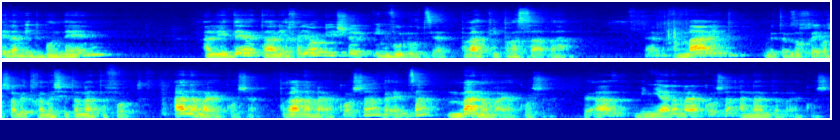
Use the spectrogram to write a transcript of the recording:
אל המתבונן על ידי התהליך היוגי של אינבולוציה, פרטי פרסבה. כן? ה mind, אם אתם זוכרים עכשיו את חמשת המעטפות, אנה מאיה קושה, פרנה מאיה קושה, באמצע מנו מאיה קושה, ואז ויג'ניינה מאיה קושה, אננדה מאיה קושה.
